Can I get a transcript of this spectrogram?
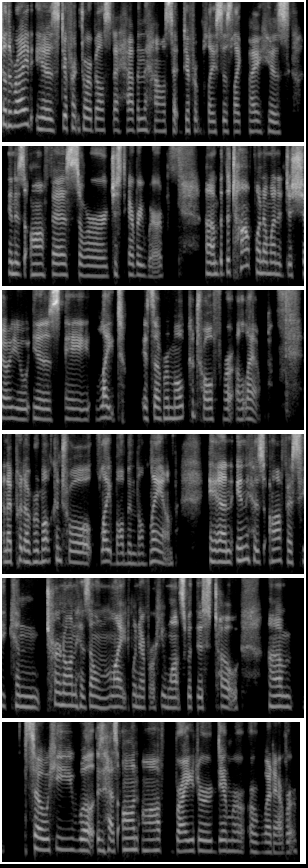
To the right is different doorbells that I have in the house at different places, like by his, in his office or just everywhere. Um, but the top one I wanted to show you is a light it's a remote control for a lamp. And I put a remote control light bulb in the lamp. And in his office, he can turn on his own light whenever he wants with his toe. Um, so he will it has on off brighter dimmer or whatever.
